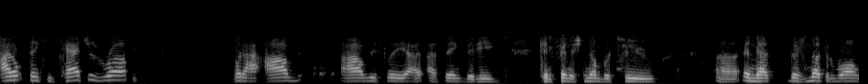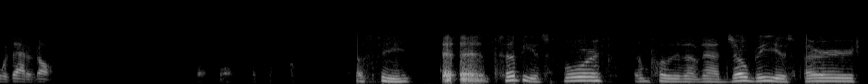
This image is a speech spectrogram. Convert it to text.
I don't think he catches Rupp, but I obviously I, I think that he can finish number two, uh, and that's there's nothing wrong with that at all. Let's see. Tubby is fourth. I'm pulling it up now. Joe B is third,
